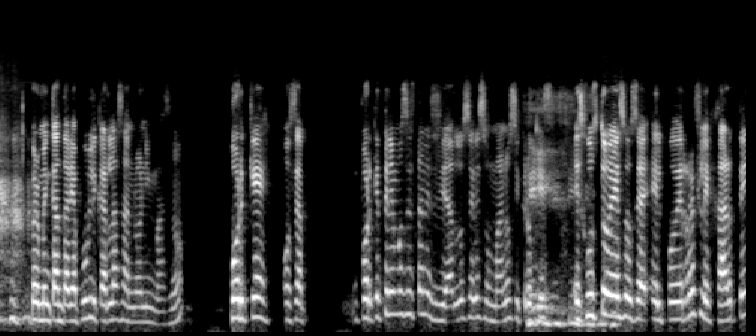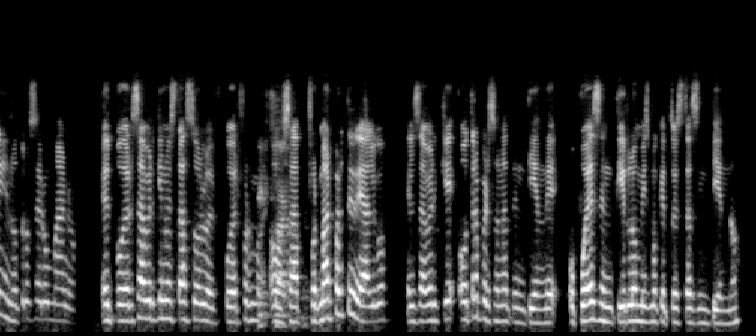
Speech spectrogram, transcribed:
pero me encantaría publicarlas anónimas, ¿no? ¿Por qué? O sea, ¿por qué tenemos esta necesidad los seres humanos? Y creo que es, Sí, justo sí. eso, o sea, el poder reflejarte en otro ser humano, el poder saber que no estás solo, el poder formar, o sea, formar parte de algo, el saber que otra persona te entiende o puede sentir lo mismo que tú estás sintiendo.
